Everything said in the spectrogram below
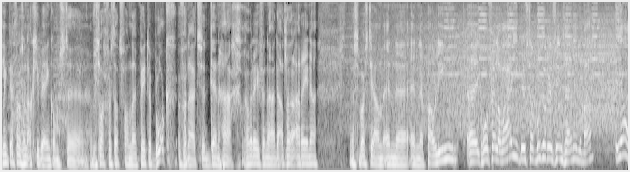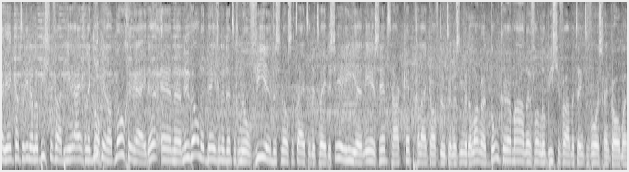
Klinkt echt als een actiebijeenkomst. Eh, een verslag was dat van eh, Peter Blok vanuit Den Haag. We gaan weer even naar de Adler Arena. Naar Sebastian en, eh, en Paulien. Ik hoor veel lawaai, dus dat moet er een zin zijn in de baan. Ja, Jekaterina Lobisheva die hier eigenlijk niet meer had mogen rijden. En eh, nu wel met 39.04 de snelste tijd in de tweede serie eh, neerzet. Haar cap gelijk afdoet. En dan zien we de lange donkere manen van Lobisheva meteen tevoorschijn komen.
